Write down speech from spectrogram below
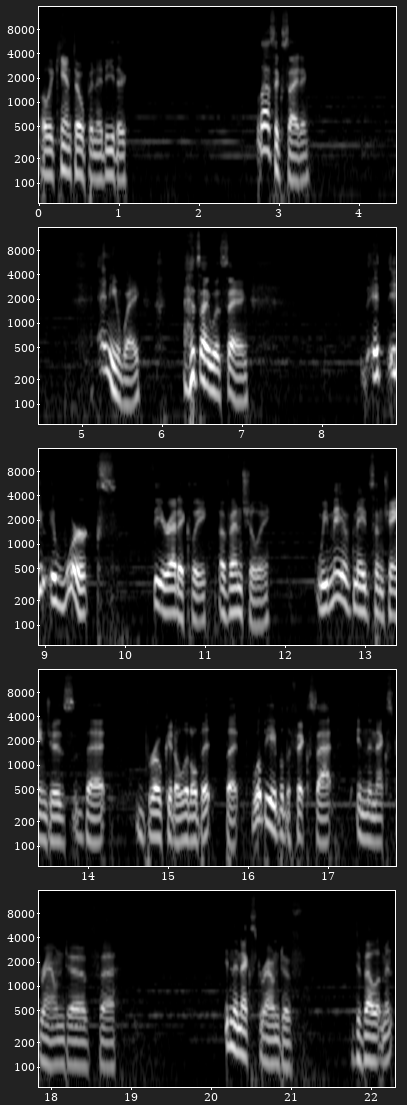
Well, we can't open it either. Well, that's exciting. Anyway, as I was saying, it, it, it works, theoretically, eventually. We may have made some changes that broke it a little bit, but we'll be able to fix that in the next round of uh, in the next round of development.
